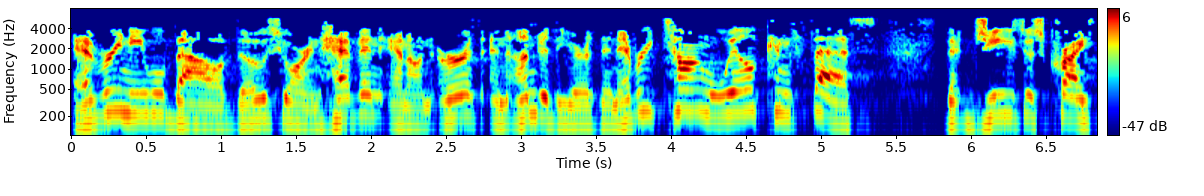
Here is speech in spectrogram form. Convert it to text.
every knee will bow of those who are in heaven and on earth and under the earth, and every tongue will confess that Jesus Christ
